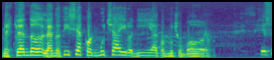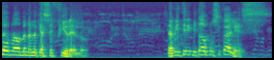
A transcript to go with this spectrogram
mezclando las noticias con mucha ironía, con mucho humor. Eso es más o menos lo que hace Fiorello. También tiene invitados musicales.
